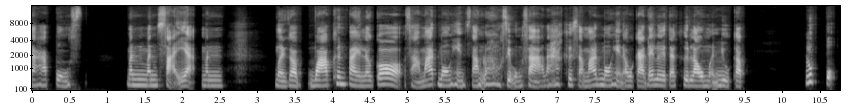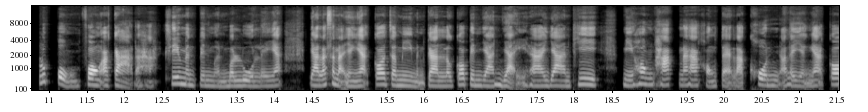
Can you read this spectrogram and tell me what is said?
นะคะโปร่งมันมันใสอะมัน เหมือนกับวาร์ปขึ้นไปแล้วก็สามารถมองเห็น 360 องศานะคะคือสามารถมองเห็นอวกาศได้เลย แต่คือเราเหมือนอยู่กับลูกโป่งลูกโป่งฟองอากาศอะค่ะที่มันเป็นเหมือนบอลลูนอะไรเงี้ยยานลักษณะอย่างเงี้ยก็จะมีเหมือนกัน แล้วก็เป็นยานใหญ่นะคะยานที่มีห้องพักนะคะของแต่ละคนอะไรอย่างเงี้ยก็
